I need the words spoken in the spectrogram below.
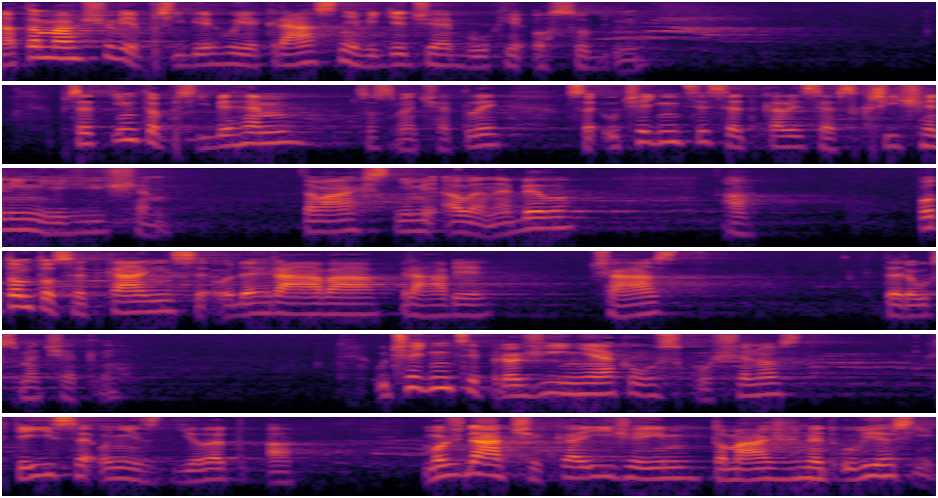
Na Tomášově příběhu je krásně vidět, že Bůh je osobní. Před tímto příběhem, co jsme četli, se učedníci setkali se vzkříšeným Ježíšem. Tomáš s nimi ale nebyl a po tomto setkání se odehrává právě část, kterou jsme četli. Učedníci prožijí nějakou zkušenost, chtějí se o ní sdílet a možná čekají, že jim Tomáš hned uvěří.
